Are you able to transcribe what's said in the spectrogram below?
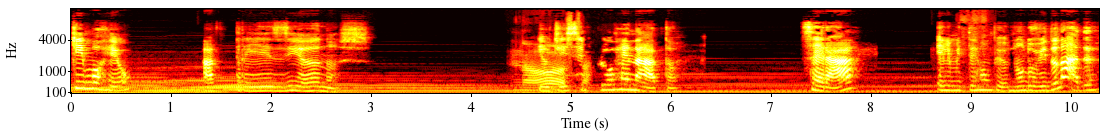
que morreu há 13 anos. Nossa. Eu disse pro Renato: Será? Ele me interrompeu: Não duvido nada.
